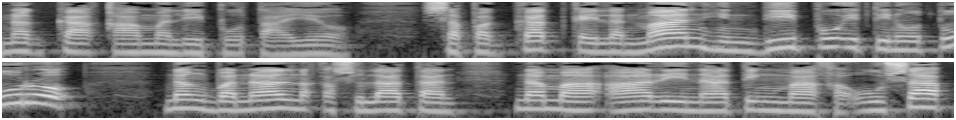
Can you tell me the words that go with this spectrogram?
nagkakamali po tayo, sapagkat kailanman hindi po itinuturo ng banal na kasulatan na maaari nating makausap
